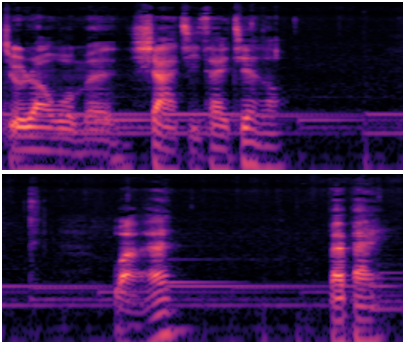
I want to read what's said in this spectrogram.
就让我们下集再见喽。晚安，拜拜。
